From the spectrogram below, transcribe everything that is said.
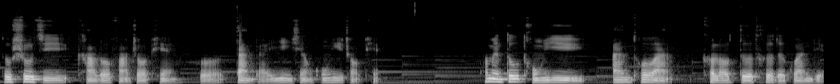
都收集卡罗法照片和蛋白印象工艺照片。他们都同意安托万·克劳德特的观点：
